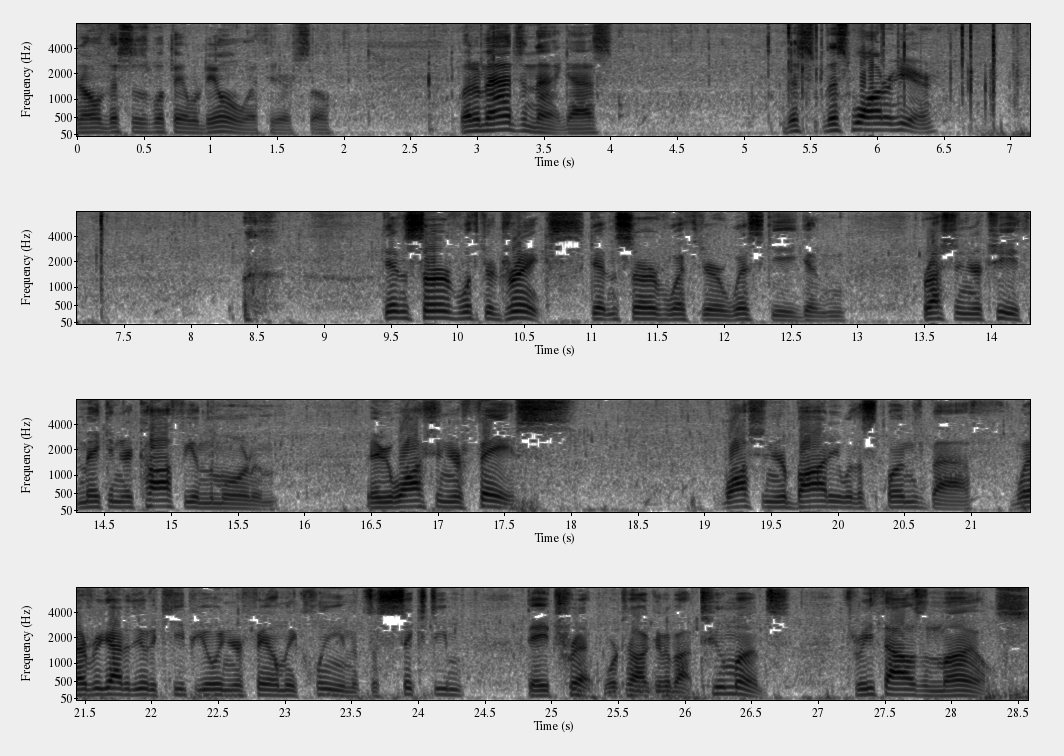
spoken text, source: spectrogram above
know, this is what they were dealing with here. So but imagine that, guys. This this water here getting served with your drinks, getting served with your whiskey, getting brushing your teeth, making your coffee in the morning, maybe washing your face, washing your body with a sponge bath, whatever you got to do to keep you and your family clean. It's a 60 day trip. We're talking about two months, 3,000 miles.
